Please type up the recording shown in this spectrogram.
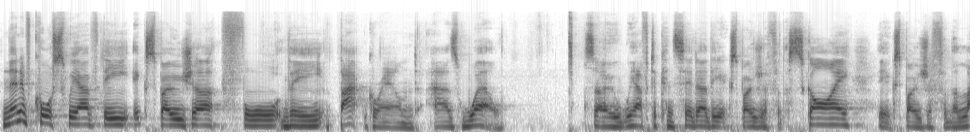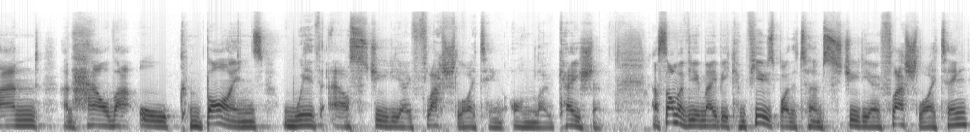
And then of course we have the exposure for the background as well. So we have to consider the exposure for the sky, the exposure for the land, and how that all combines with our studio flashlighting on location. Now, some of you may be confused by the term studio flashlighting,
